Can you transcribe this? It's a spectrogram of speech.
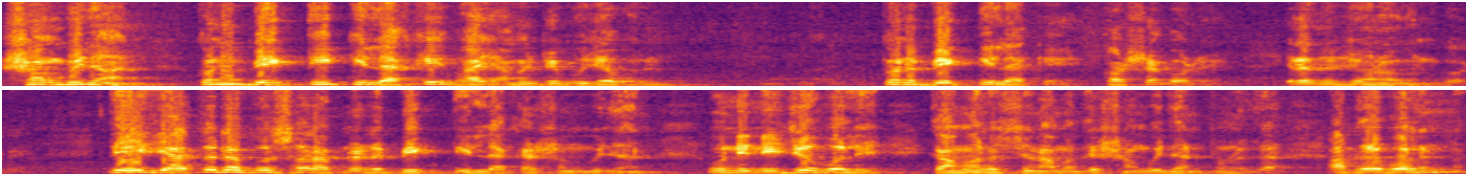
সংবিধান, কোনো ব্যক্তি কি লেখে? ভাই, আমি একটু বুঝে বলেন। কোনো ব্যক্তি লেখে খসা করে, এটা তো জনগণ করে। তো এই যে এতটা বছর আপনারা ব্যক্তির লেখা সংবিধান, উনি নিজেও বলে, কামাল হোসেন আমাদের সংবিধান প্রণেতা। আপনারা বলেন না?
